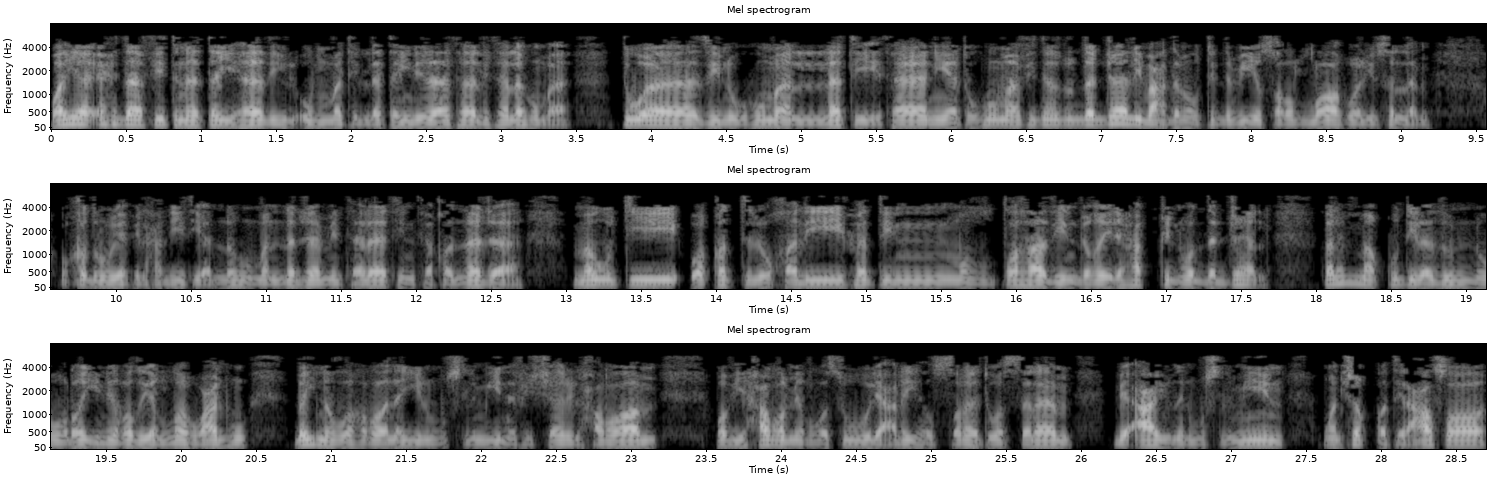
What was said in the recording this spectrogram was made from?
وهي إحدى فتنتي هذه الأمة اللتين لا ثالث لهما. توازنهما التي ثانيتهما فتنة الدجال بعد موت النبي صلى الله عليه وسلم. وقد روي في الحديث أنه من نجا من ثلاث فقد نجا. موت وقتل خليفة مضطهد بغير حق والدجال. فلما قتل ذو النورين رضي الله عنه بين ظهراني المسلمين في الشهر الحرام وفي حرم الرسول عليه الصلاة والسلام بأعين المسلمين وانشقت العصا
